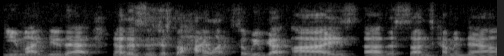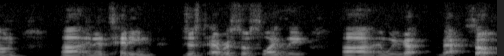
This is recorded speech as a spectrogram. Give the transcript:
you might do that. Now, this is just a highlight. So we've got eyes, uh, the sun's coming down, uh, and it's hitting just ever so slightly. Uh, and we've got that. So,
